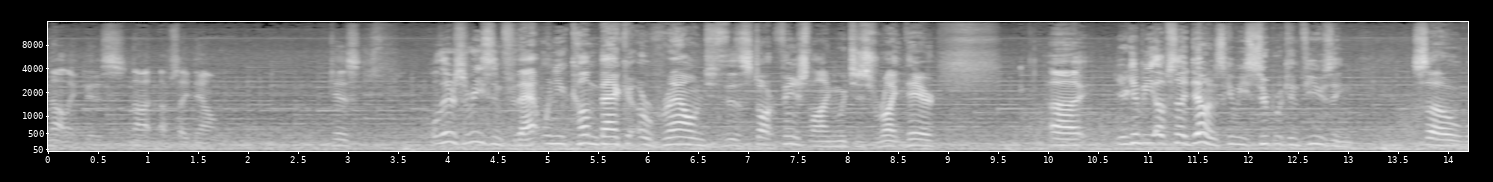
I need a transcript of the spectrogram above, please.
not like this, not upside down. Because well, there's a reason for that. When you come back around to the start finish line, which is right there, uh, you're gonna be upside down. It's gonna be super confusing. So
